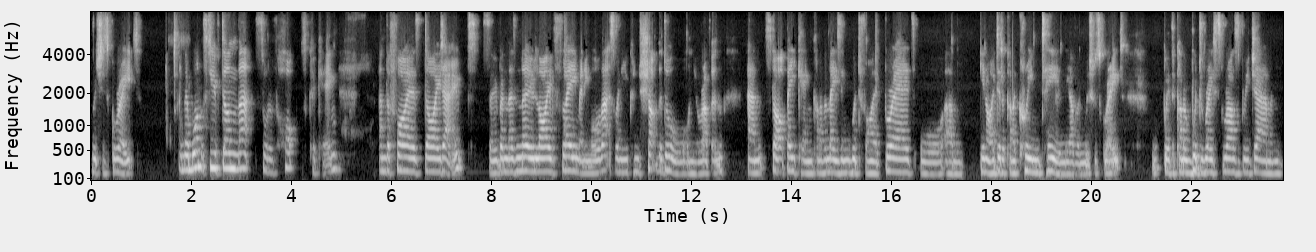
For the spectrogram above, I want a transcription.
which is great. And then once you've done that sort of hot cooking and the fire's died out, so when there's no live flame anymore, that's when you can shut the door on your oven and start baking kind of amazing wood fired bread or, um, you know, I did a kind of cream tea in the oven, which was great with kind of wood roast raspberry jam and,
